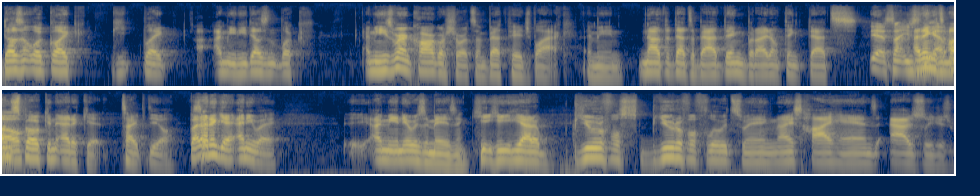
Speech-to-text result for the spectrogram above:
Doesn't look like he, like, I mean, he doesn't look, I mean, he's wearing cargo shorts on Bethpage Black. I mean, not that that's a bad thing, but I don't think that's, Yeah, it's not I think it's MO. unspoken etiquette type deal. But So- and again, anyway, I mean, it was amazing. He, he, he had a beautiful, beautiful fluid swing, nice high hands, absolutely just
